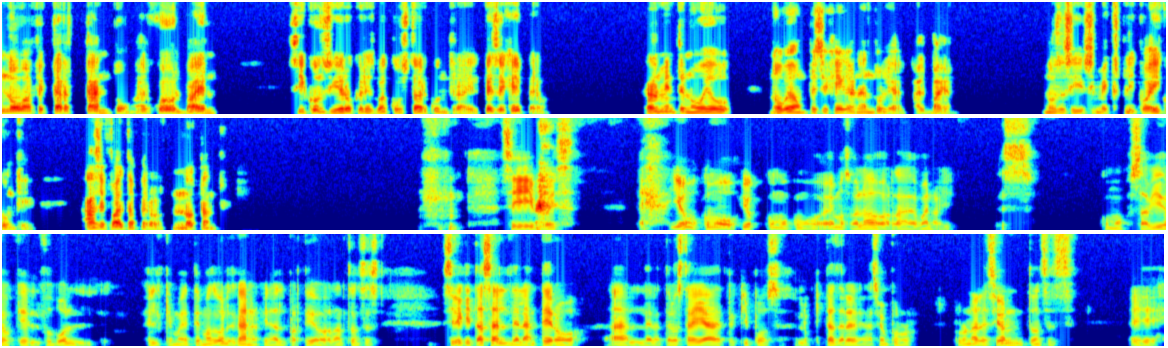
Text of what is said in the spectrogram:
no va a afectar tanto al juego del Bayern. Sí considero que les va a costar contra el PSG, pero realmente no veo, no veo a un PSG ganándole al, al Bayern. No sé si, si me explico ahí con que hace falta, pero no tanto. Sí, pues eh, yo como yo como como hemos hablado, ¿verdad? Bueno, es como sabido que el fútbol el que mete más goles gana al final del partido, ¿verdad? Entonces, si le quitas al delantero al delantero estrella de tu equipo lo quitas de la alineación por, por una lesión, entonces eh,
